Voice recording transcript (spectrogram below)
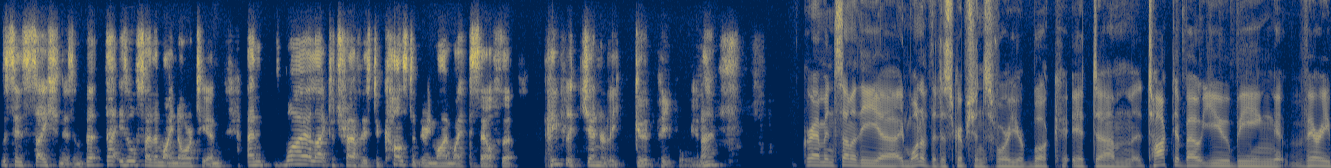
the sensationism, but that is also the minority. And, and why I like to travel is to constantly remind myself that people are generally good people, you know? Graham, in some of the uh, in one of the descriptions for your book, it um, talked about you being very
